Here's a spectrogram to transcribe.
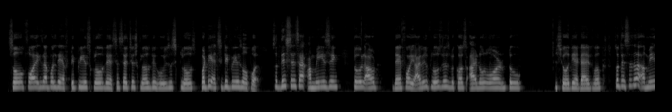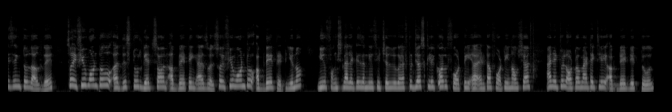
So for example, the FTP is closed, the SSH is closed, the WHOIS is closed, but the HTTP is open. So this is an amazing tool out there for you. I will close this because I don't want to show the entire work. So this is an amazing tool out there. So if you want to, uh, this tool gets on updating as well. So if you want to update it, you know, new functionalities and new features, you have to just click on 40, uh, enter 14 option and it will automatically update the tool.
